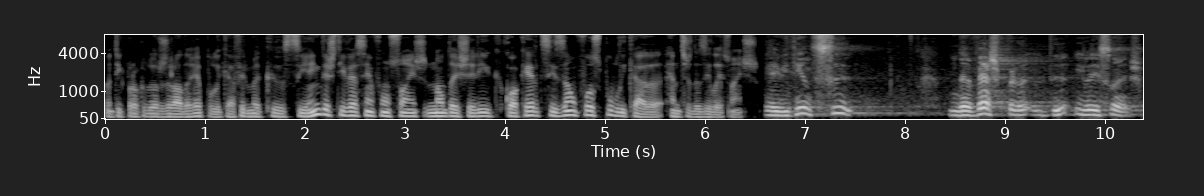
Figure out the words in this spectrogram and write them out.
O antigo Procurador-Geral da República afirma que, se ainda estivesse em funções, não deixaria que qualquer decisão fosse publicada antes das eleições. É evidente se, na véspera de eleições,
